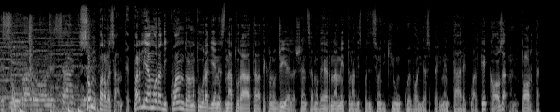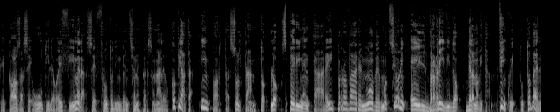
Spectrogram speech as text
E son parole sante Son parole sante. Parliamo ora di quando la natura viene snaturata, la tecnologia e la scienza moderna mettono a disposizione di chiunque voglia sperimentare qualche cosa, non importa che cosa, se utile o effimera, se frutto di invenzione personale o copiata, importa soltanto lo sperimentare, il provare nuove emozioni e il brivido della novità. Fin qui tutto bene,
